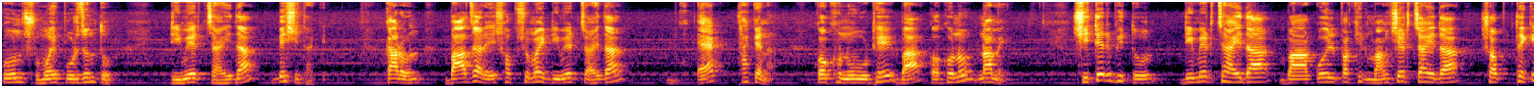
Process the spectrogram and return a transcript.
কোন সময় পর্যন্ত ডিমের চাহিদা বেশি থাকে। কারণ বাজারে সবসময় ডিমের চাহিদা এক থাকে না, কখনো উঠে বা কখনো নামে। শীতের ভিতর ডিমের চাহিদা বা কোয়েল পাখির মাংসের চাহিদা সব থেকে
